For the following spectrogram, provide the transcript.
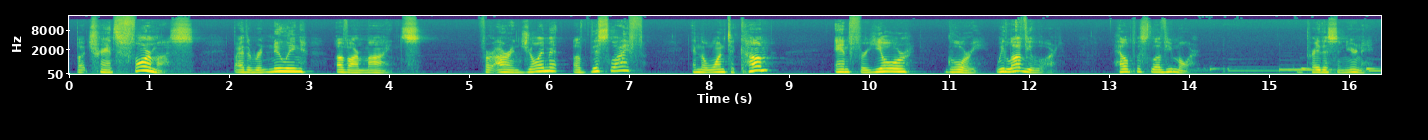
but transform us by the renewing of our minds for our enjoyment of this life and the one to come and for your glory. We love you, Lord. Help us love you more. We pray this in your name.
